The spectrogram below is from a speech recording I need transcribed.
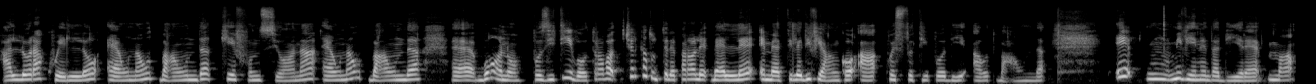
allora quello è un outbound che funziona, è un outbound eh, buono, positivo, trova, cerca tutte le parole belle e mettile di fianco a questo tipo di outbound. E mh, mm, mi viene da dire, ma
